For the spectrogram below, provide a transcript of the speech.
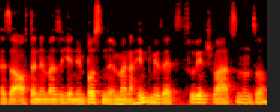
also auch dann immer sich in den Bussen immer nach hinten gesetzt zu den Schwarzen und so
